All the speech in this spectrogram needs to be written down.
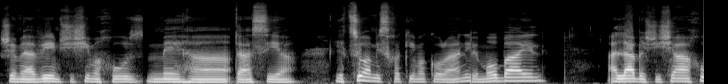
שמהווים 60% מהתעשייה. יצוא המשחקים הקוריאני במובייל עלה ב-6%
